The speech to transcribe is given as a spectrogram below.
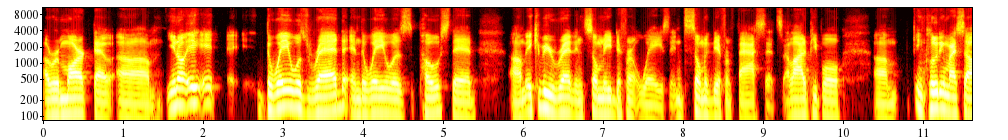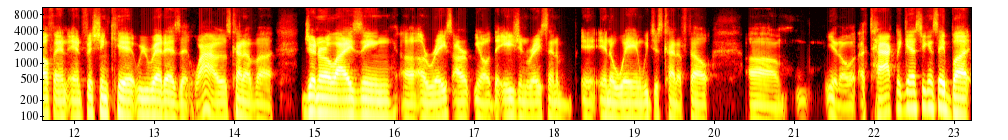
a remark that, um, you know, it, it the way it was read and the way it was posted um, it can be read in so many different ways, in so many different facets. A lot of people, um, including myself and, and Fishing Kit, we read as it, wow, it was kind of a generalizing uh, a race, our, you know, the Asian race in a, in a way. And we just kind of felt, um, you know, attacked, I guess you can say, but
